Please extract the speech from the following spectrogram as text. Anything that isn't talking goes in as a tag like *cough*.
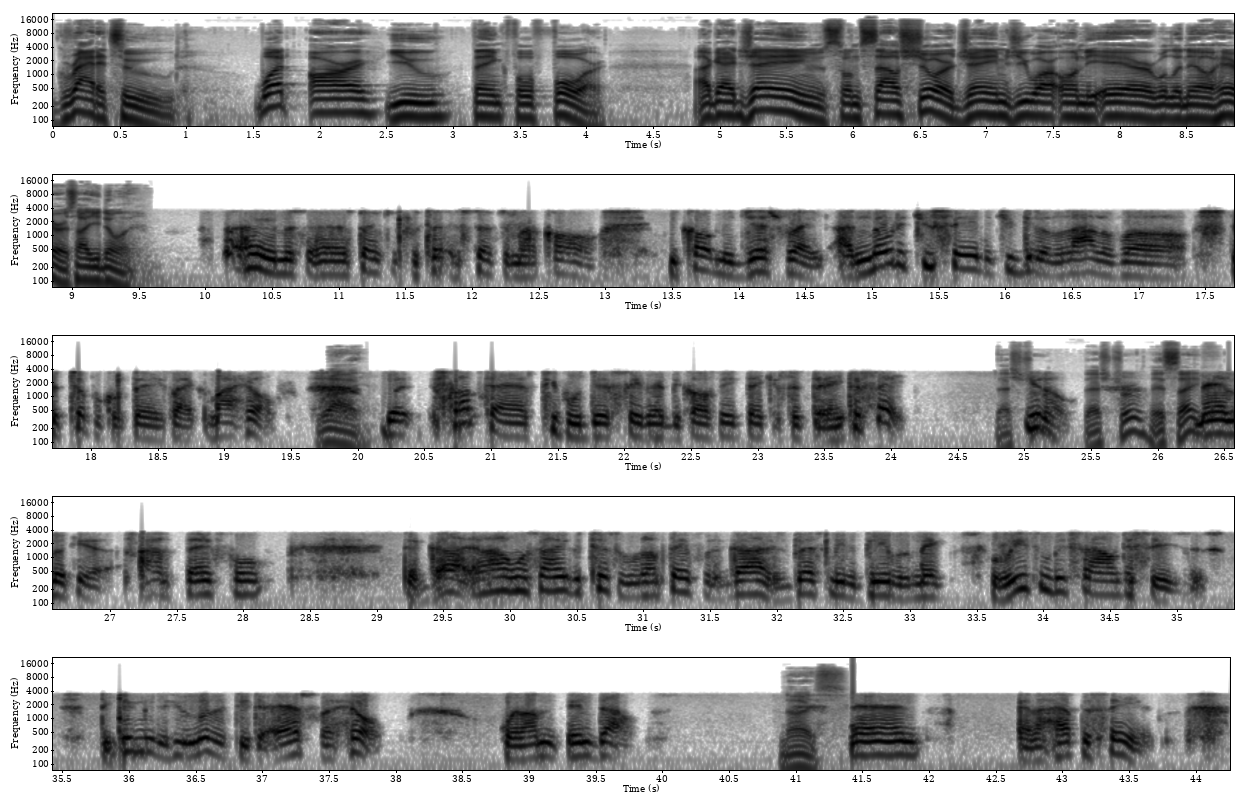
gratitude. What are you thankful for? I got James from South Shore. James, you are on the air with Linnell Harris. How you doing? Hey, Mr. Harris, thank you for taking accepting my call. You called me just right. I know that you said that you get a lot of uh, the typical things like my health. Right. But sometimes people just say that because they think it's a thing to say. That's true. You know. That's true. It's safe. Man, look here. I'm thankful that God, and I don't want to sound egotistical, but I'm thankful that God has blessed me to be able to make reasonably sound decisions, to give me the humility to ask for help when I'm in doubt. Nice. And and I have to say it.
